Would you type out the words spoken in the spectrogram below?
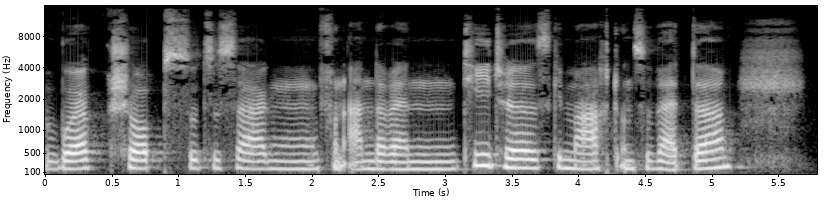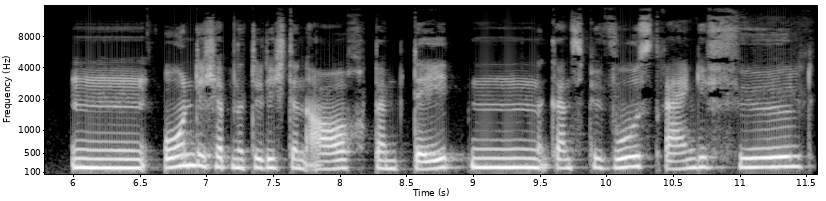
Workshops sozusagen von anderen Teachers gemacht und so weiter. Mm, und ich habe natürlich dann auch beim Daten ganz bewusst reingefühlt,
